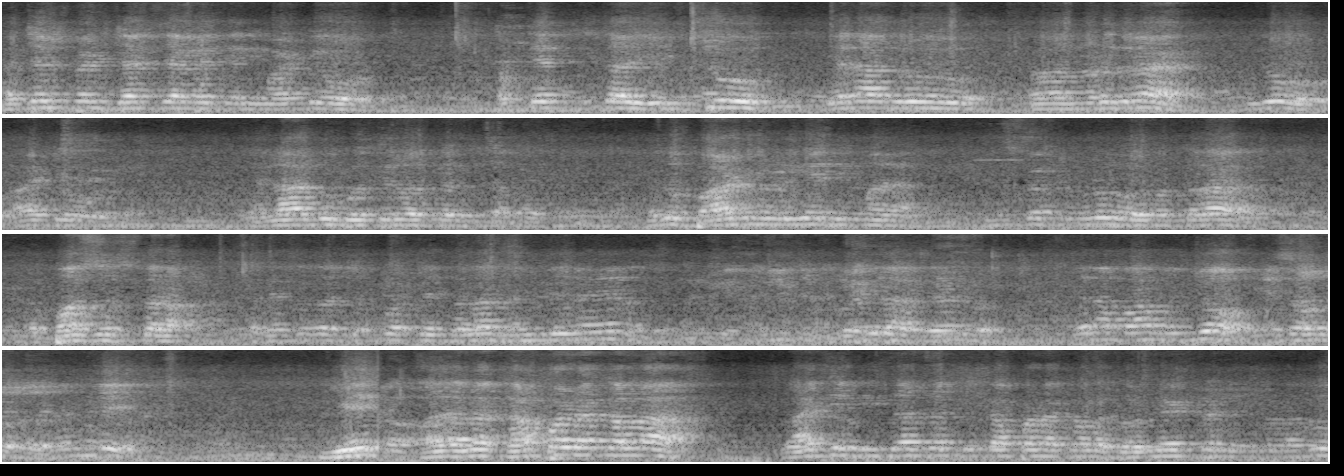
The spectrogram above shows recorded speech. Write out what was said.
ಅಡ್ಜಸ್ಟ್ಮೆಂಟ್ ಜಾಸ್ತಿ ಆಗೈತೆ ನಿಮ್ಮ ಆಟೋ ಅತ್ಯಂತ ಹೆಚ್ಚು ಏನಾದರೂ ನೋಡಿದ್ರೆ ಇದು ಆಟೋ ಎಲ್ಲರಿಗೂ ಗೊತ್ತಿರುವಂಥ ವಿಚಾರ ಅದು ಬಾರ್ಡ್ಗಳಿಗೆ ನಿಮ್ಮ ಇನ್ಸ್ಪೆಕ್ಟರ್ಗಳು ಒಂಥರ ಬಾಸಸ್ ಥರ. ಅದೇ. ಚಪ್ಪಟ್ಟೆ ಇದ್ದಲ್ಲ ನಂಬಿನೇ. ಏನಪ್ಪ ಮಂಜು? ನಂದಿ. ಏನು ಅದೆಲ್ಲ ಕಾಪಾಡಕ್ಕಲ್ಲ. ರಾಜ್ಯದ ಇತಿಹಾಸಕ್ಕೆ ಕಾಪಾಡಕ್ಕಲ್ಲ ನಿಂತ್ಕೊಳ್ಳೋದು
